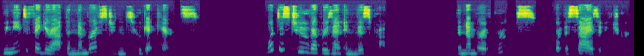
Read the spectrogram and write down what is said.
We need to figure out the number of students who get carrots. What does 2 represent in this problem? The number of groups or the size of each group?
